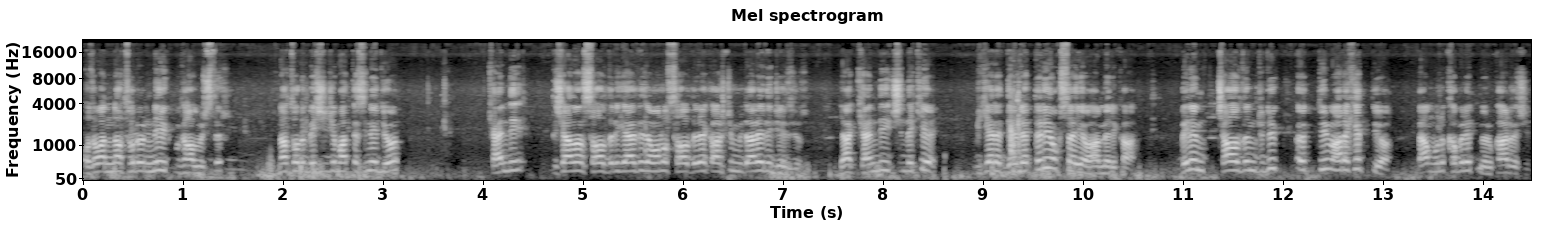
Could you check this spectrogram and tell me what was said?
o zaman NATO'nun ne hükmü kalmıştır? NATO'nun 5. maddesi ne diyor? Kendi dışarıdan saldırı geldiği zaman o saldırıya karşı müdahale edeceğiz diyor. Ya kendi içindeki bir kere devletleri yok sayıyor Amerika. benim çaldığım düdük öttüğüm hareket diyor. Ben bunu kabul etmiyorum kardeşim.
